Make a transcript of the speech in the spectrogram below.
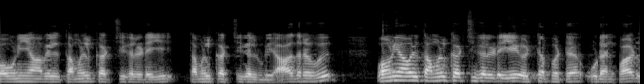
வவுனியாவில் தமிழ் கட்சிகளிடையே தமிழ் கட்சிகளுடைய ஆதரவு வவுனியாவில் தமிழ் கட்சிகளிடையே எட்டப்பட்ட உடன்பாடு.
